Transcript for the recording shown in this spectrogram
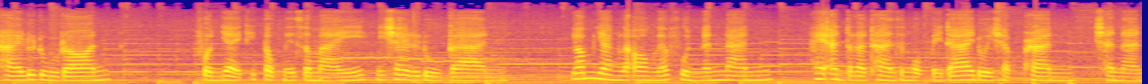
ท้ายฤดูร้อน ฝนใหญ่ที่ตกในสมัยไม่ใช่ฤดูกาลย่อมยังละอองและฝุ่นนั้นๆ ให้อันตรธานสงบไปได้โดยฉับพลัน ฉะนั้น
